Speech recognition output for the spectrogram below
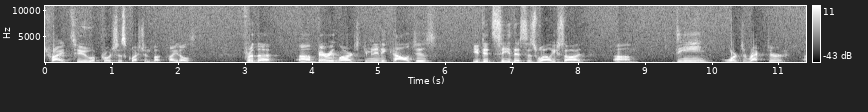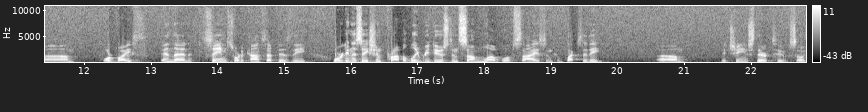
tried to approach this question about titles. For the uh, very large community colleges, you did see this as well. You saw um, dean or director um, or vice, and then same sort of concept as the organization probably reduced in some level of size and complexity. Um, it changed there too. So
